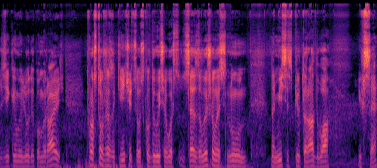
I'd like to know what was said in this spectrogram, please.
з якими люди помирають, просто вже закінчуються. Ось кладовище. Ось це залишилось ну, на місяць, півтора-два і все.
